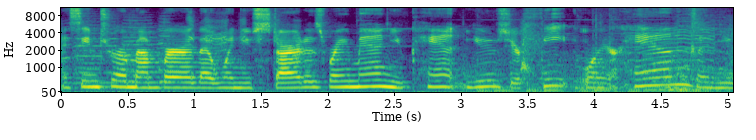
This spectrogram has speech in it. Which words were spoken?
I seem to remember that when you start as Rayman, you can't use your feet or your hands, and you,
